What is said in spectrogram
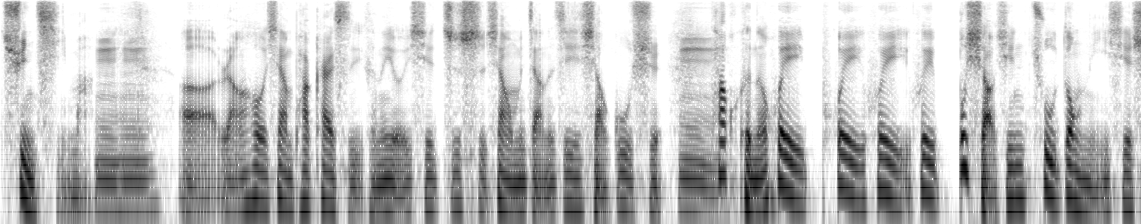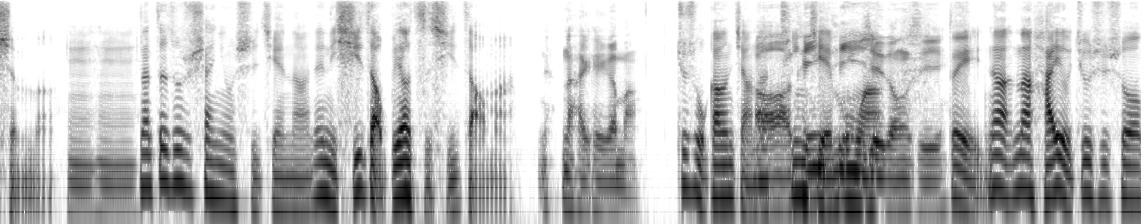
讯息嘛，嗯哼，呃，然后像 Podcast 可能有一些知识，像我们讲的这些小故事，嗯，它可能会会会会不小心触动你一些什么，嗯哼，那这都是善用时间啊。那你洗澡不要只洗澡嘛，那还可以干嘛？就是我刚刚讲的、哦、听节目啊，一些东西。对，那那还有就是说，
